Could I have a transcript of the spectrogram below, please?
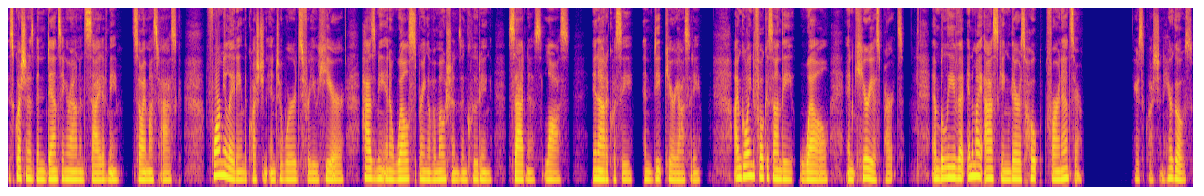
This question has been dancing around inside of me, so I must ask. Formulating the question into words for you here has me in a wellspring of emotions, including sadness, loss, inadequacy, and deep curiosity. I'm going to focus on the well and curious parts and believe that in my asking there is hope for an answer. Here's a question. Here goes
